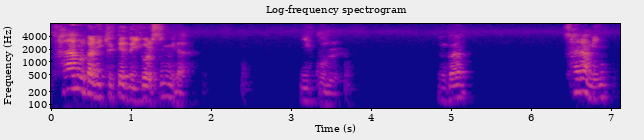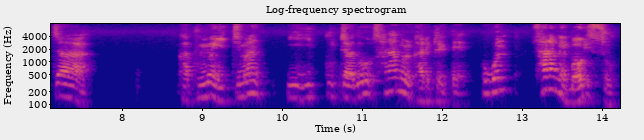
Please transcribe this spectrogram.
사람을 가리킬 때도 이걸 씁니다. 입구를. 그러니까 사람 인자가 분명히 있지만 이 입구자도 사람을 가리킬 때 혹은 사람의 머릿수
